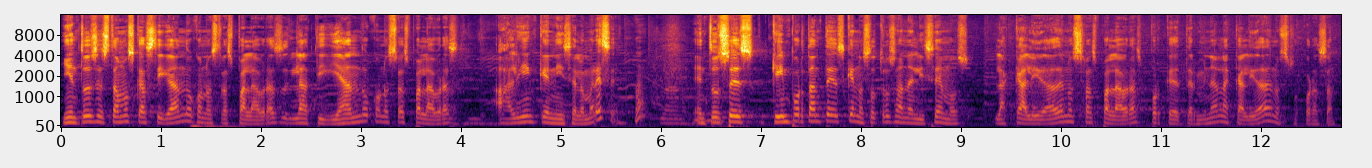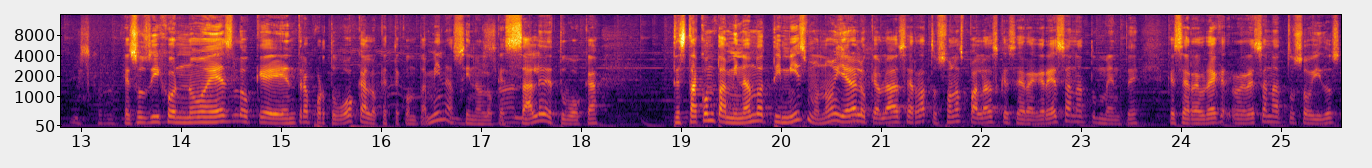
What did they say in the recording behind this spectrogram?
Y entonces estamos castigando con nuestras palabras, latigueando con nuestras palabras a alguien que ni se lo merece. ¿no? Entonces, qué importante es que nosotros analicemos la calidad de nuestras palabras porque determina la calidad de nuestro corazón. Jesús dijo, no es lo que entra por tu boca lo que te contamina, sino lo que sale de tu boca te está contaminando a ti mismo, ¿no? Y era lo que hablaba hace rato, son las palabras que se regresan a tu mente, que se regre- regresan a tus oídos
